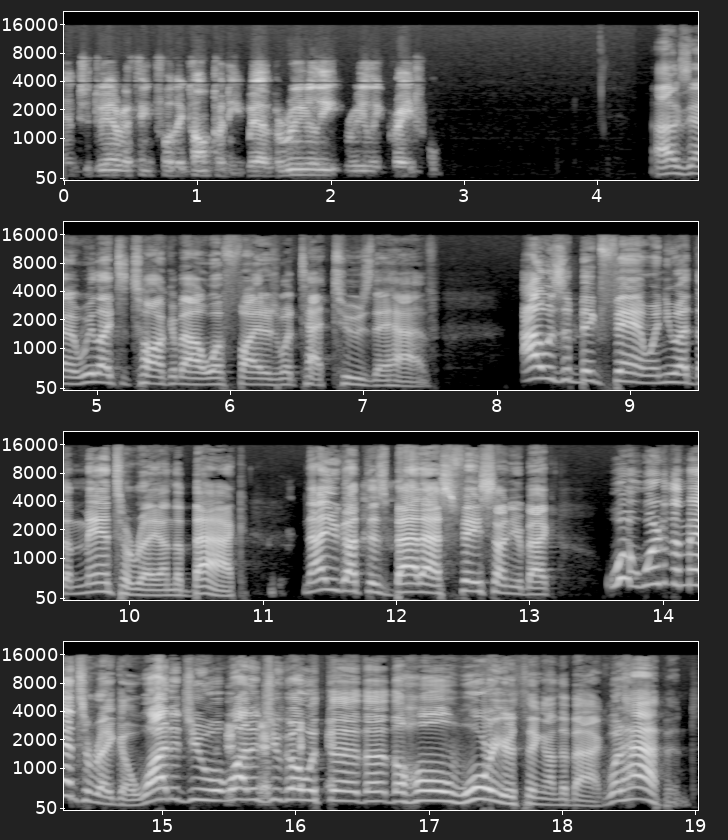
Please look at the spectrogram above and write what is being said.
and to do everything for the company. We are really really grateful. Alexander, we like to talk about what fighters, what tattoos they have. I was a big fan when you had the manta ray on the back. Now you got this badass face on your back. Where, where did the manta ray go? Why did you Why did you go with the, the the whole warrior thing on the back? What happened?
